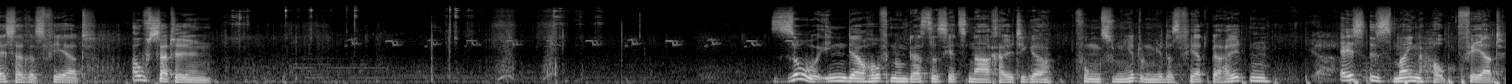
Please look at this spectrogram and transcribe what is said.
besseres Pferd. Aufsatteln. So, in der Hoffnung, dass das jetzt nachhaltiger funktioniert und wir das Pferd behalten. Es ist mein Hauptpferd.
